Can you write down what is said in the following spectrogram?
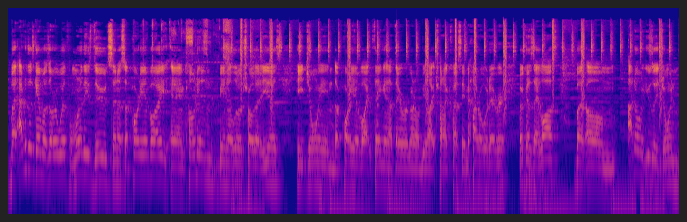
but after this game was over with, one of these dudes sent us a party invite, and Conan, being a little troll that he is, he joined the party invite thinking that they were going to be like trying to cuss him out or whatever because they lost. But um, I don't usually join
